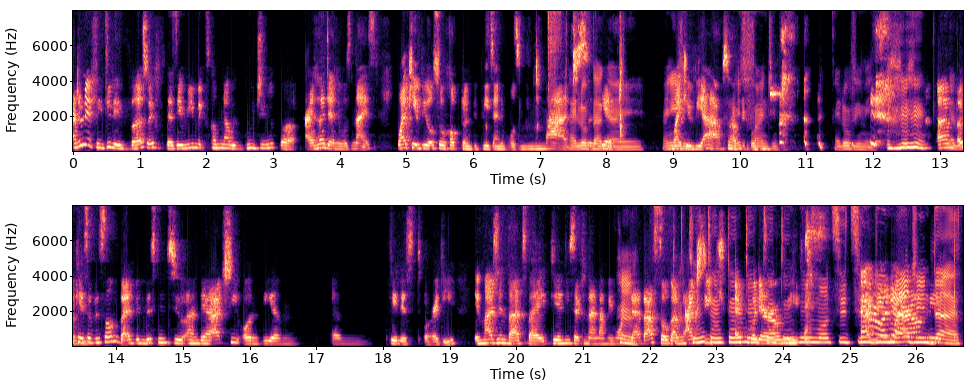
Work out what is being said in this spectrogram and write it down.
I don't know if they did a verse or if there's a remix coming out with Buju, but I heard it and it was nice. YKB also hopped on the beat and it was mad. I love So, that yeah. guy. I. YKB, yeah, I'm so I happy need to find him. I love you. I Um, okay, so the songs that I've been listening to, and they're actually on the um, um, playlist already. Imagine that by DND Section and Nami Wonder. That song I've actually everybody around me. Everybody imagine that.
